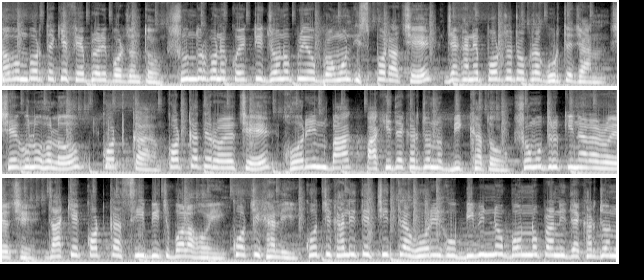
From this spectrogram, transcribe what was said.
নভেম্বর থেকে ফেব্রুয়ারি পর্যন্ত। সুন্দরবনে কয়েকটি জনপ্রিয় ভ্রমণ স্পট আছে, যেখানে পর্যটকরা ঘুরতে যান। সেগুলো হলো কটকা। কটকাতে রয়েছে হরিণ বাঘ পাখি দেখার জন্য বিখ্যাত সমুদ্র কিনারা রয়েছে, যাকে কটকা সি বিচ বলা হয়। কচিখালি। কচিখালিতে চিত্রা, হরিণ ও বিভিন্ন বন্যপ্রাণী দেখার জন্য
